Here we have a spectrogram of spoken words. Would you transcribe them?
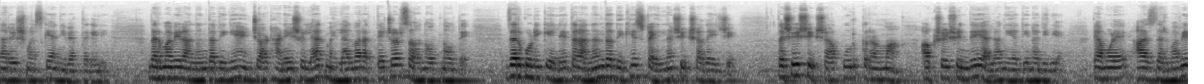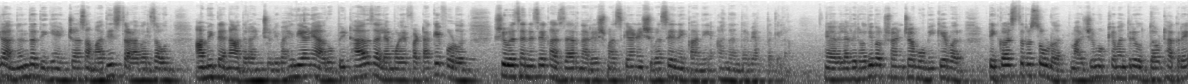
नरेश म्हस्के यांनी व्यक्त केली. धर्मवीर आनंद दिघे यांच्या ठाणे जिल्ह्यात महिलांवर अत्याचार सहन होत नव्हते. जर कोणी केले तर आनंद दिघे स्टाईलनं शिक्षा द्यायची. तशी शिक्षा पूरकर्मा अक्षय शिंदे याला नियतीनं दिली आहे. त्यामुळे आज धर्मवीर आनंद दिघे यांच्या समाधीस्थळावर जाऊन आम्ही त्यांना आदरांजली वाहिली आणि आरोपी ठार झाल्यामुळे फटाके फोडून शिवसेनेचे खासदार नरेश म्हस्के आणि शिवसैनिकांनी आनंद व्यक्त केला. यावेळेला विरोधी पक्षांच्या भूमिकेवर टीकास्त्र सोडत माजी मुख्यमंत्री उद्धव ठाकरे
